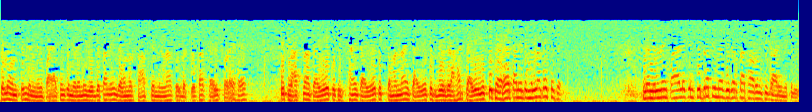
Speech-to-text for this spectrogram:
तो मैं उनसे मिल नहीं पाया, क्योंकि मेरे में योग्यता नहीं, गवर्नर साहब से मिलना कोई बच्चों का खेल थोड़े है। कुछ वासना चाहिए, कुछ इच्छाएँ चाहिए, कुछ तमन्नाएँ चाहिए, कुछ गुड़गड़ाहट चाहिए, ये कुछ रहता नहीं तो मिलना कैसे थे मैं मिल नहीं पाया, लेकिन कुदरती मैं गुजरता था और उनकी गाड़ी निकली।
